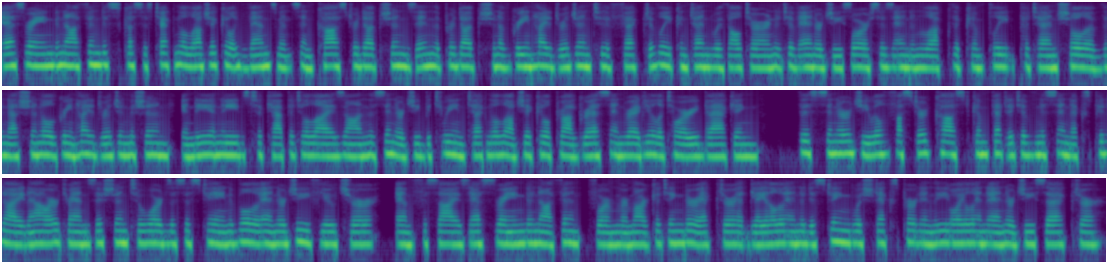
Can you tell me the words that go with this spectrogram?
S. Ranganathan discusses technological advancements and cost reductions in the production of green hydrogen to effectively contend with alternative energy sources and unlock the complete potential of the National Green Hydrogen Mission. India needs to capitalize on the synergy between technological progress and regulatory backing. This synergy will foster cost competitiveness and expedite our transition towards a sustainable energy future emphasized S. Ranganathan, former marketing director at GAIL and a distinguished expert in the oil and energy sector.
